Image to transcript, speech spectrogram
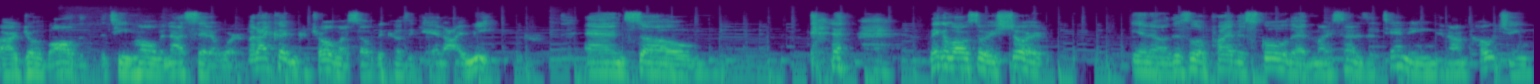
or drove all the, the team home and not said a word. But I couldn't control myself because, again, I'm me. And so, make a long story short, you know, this little private school that my son is attending and I'm coaching,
